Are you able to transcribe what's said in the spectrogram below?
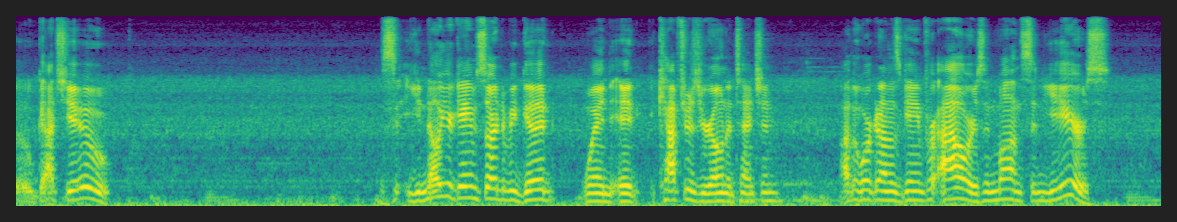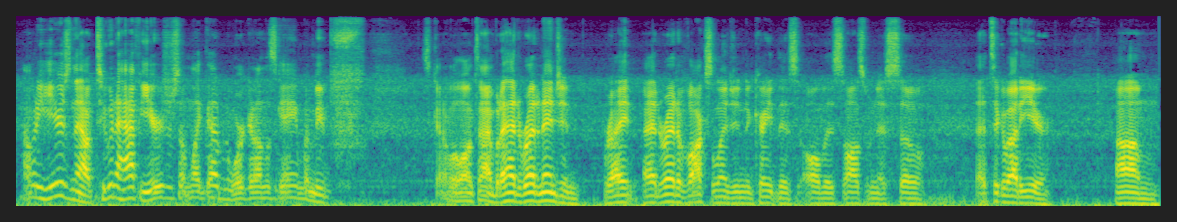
Ooh, got you. You know your game's starting to be good when it captures your own attention. I've been working on this game for hours and months and years. How many years now? Two and a half years or something like that I've been working on this game? I mean, it's kind of a long time, but I had to write an engine, right? I had to write a voxel engine to create this, all this awesomeness, so that took about a year. Um,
